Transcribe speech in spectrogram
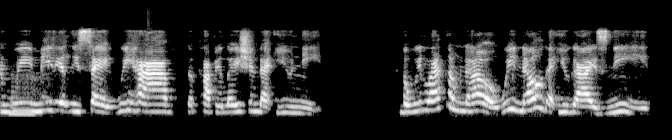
and we mm-hmm. immediately say, "We have the population that you need." So we let them know. We know that you guys need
